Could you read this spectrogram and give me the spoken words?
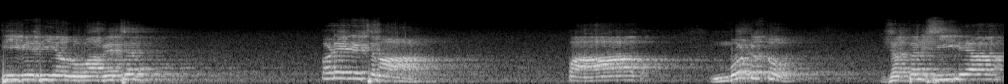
ਦੀਵੇ ਦੀਆਂ ਲੋਆਂ ਵਿੱਚ ਪੜੇ ਨੇ ਚਮਾਰ। ਭਾਵ ਮੁੱਢ ਤੋਂ ਯਤਨਸ਼ੀਲ ਆ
